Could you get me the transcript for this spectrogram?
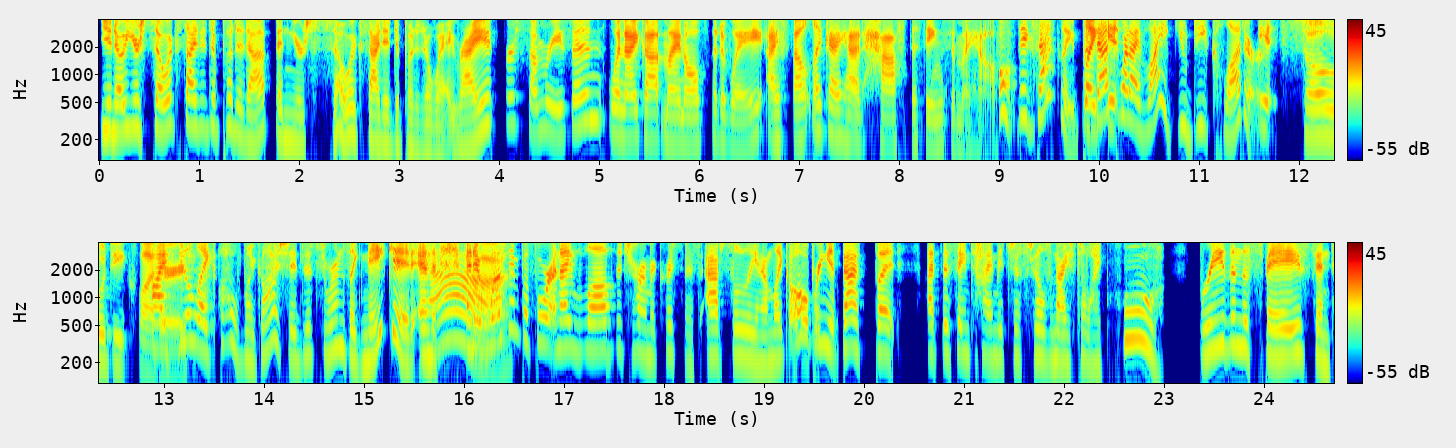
You know, you're so excited to put it up and you're so excited to put it away, right? For some reason, when I got mine all put away, I felt like I had half the things in my house. Oh, exactly. But Like, that's it- what I like. You declutter. it's so decluttered. I feel like, oh my gosh, this room's like naked. And and it wasn't before. And I love the charm of Christmas. Absolutely. And I'm like, oh, bring it back. But at the same time, it just feels nice to like, whoo, breathe in the space. And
